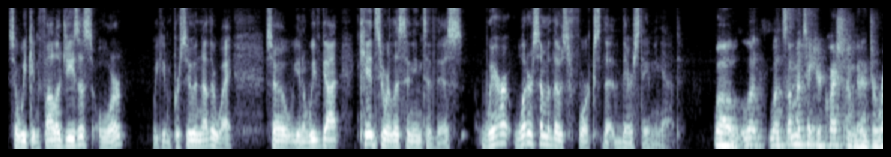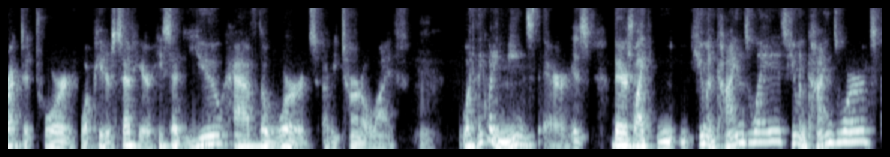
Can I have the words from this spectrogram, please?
So we can follow Jesus or we can pursue another way. So, you know, we've got kids who are listening to this. Where what are some of those forks that they're standing at? Well, let, us I'm going to take your question. I'm going to direct it toward what Peter said here. He said, "You have the words of eternal life." Hmm what I think what he means there is there's like humankind's ways, humankind's words,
